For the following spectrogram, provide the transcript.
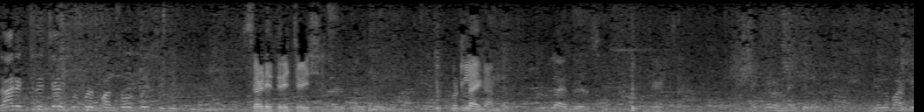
डायरेक्ट त्रेचाळीस रुपये पंचावन्न पैसे गेले. साडे त्रेचाळीसशे कुठला आहे कांदा? कुठला आहे? बेडचं. बेडचा. खरं नाही केलं. गेलं बाकी.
